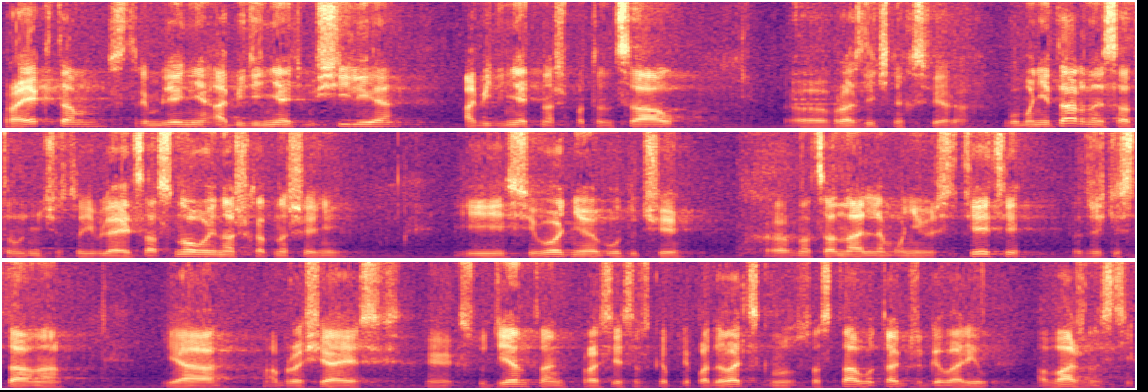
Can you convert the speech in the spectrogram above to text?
проектам, стремление объединять усилия, объединять наш потенциал э, в различных сферах. Гуманитарное сотрудничество является основой наших отношений. И сегодня, будучи э, в Национальном университете Таджикистана, я, обращаясь э, к студентам, к профессорско-преподавательскому составу, также говорил о важности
